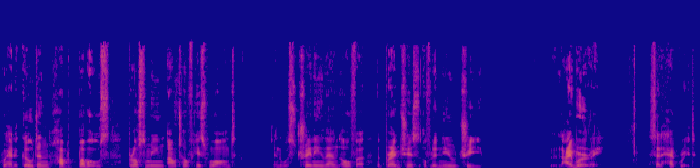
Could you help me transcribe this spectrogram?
who had golden hub bubbles blossoming out of his wand, and was trailing them over the branches of the new tree. Library, said Hagrid,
